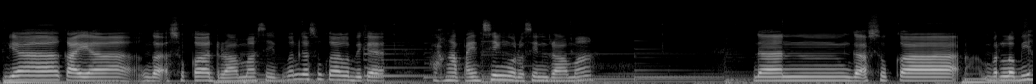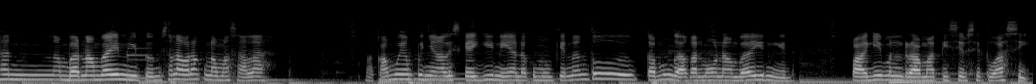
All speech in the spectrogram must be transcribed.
Dia kayak nggak suka drama sih. Bukan nggak suka lebih kayak ah ngapain sih ngurusin drama dan nggak suka berlebihan nambah-nambahin gitu. Misalnya orang kena masalah nah kamu yang punya alis kayak gini ada kemungkinan tuh kamu nggak akan mau nambahin gitu. Apalagi mendramatisir situasi.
